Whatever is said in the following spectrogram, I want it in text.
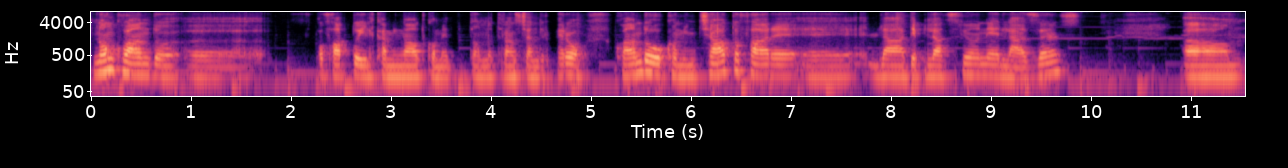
non, quando ho fatto il coming out come donna transgender, però quando ho cominciato a fare eh, la depilazione laser, um,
